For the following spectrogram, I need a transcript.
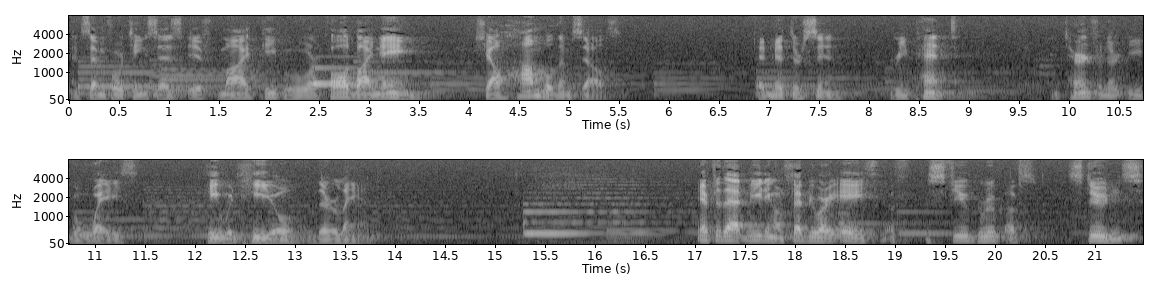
And 7:14 says, "If my people who are called by name shall humble themselves, admit their sin, repent, and turn from their evil ways, he would heal their land." After that meeting on February 8th, a few group of students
